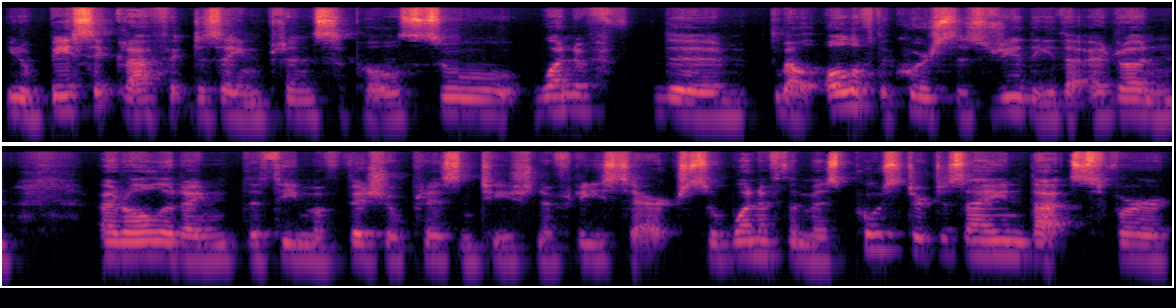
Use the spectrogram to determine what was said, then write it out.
you know, basic graphic design principles. So one of the, well, all of the courses really that I run are all around the theme of visual presentation of research. So one of them is poster design. That's for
